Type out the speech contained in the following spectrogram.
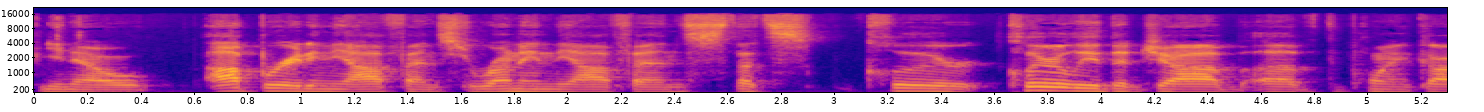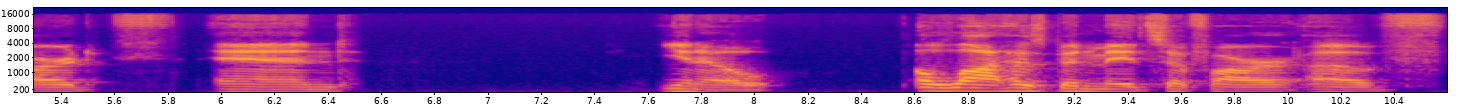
you know, operating the offense, running the offense. That's clear clearly the job of the point guard. And, you know, a lot has been made so far of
